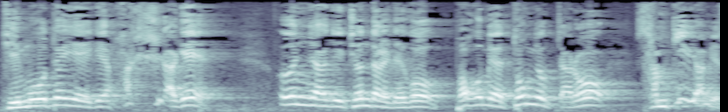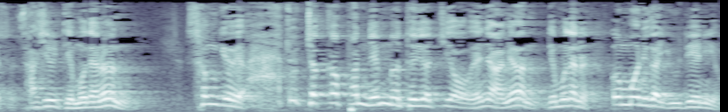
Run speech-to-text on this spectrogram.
디모데에게 확실하게 언약이 전달되고 복음의 동력자로 삼기 위함이었어요. 사실 디모데는 성교에 아주 적합한 랩너트였지요. 왜냐하면 디모데는 어머니가 유대인이요.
